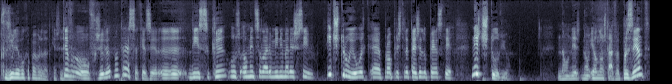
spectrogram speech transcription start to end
Fugiu-lhe a boca para a verdade. Quer Teve, ou fugiu-lhe, não interessa, quer dizer, uh, uh, disse que o aumento de salário mínimo era excessivo. E destruiu a, a própria estratégia do PSD. Neste estúdio, não, não, ele não estava presente,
